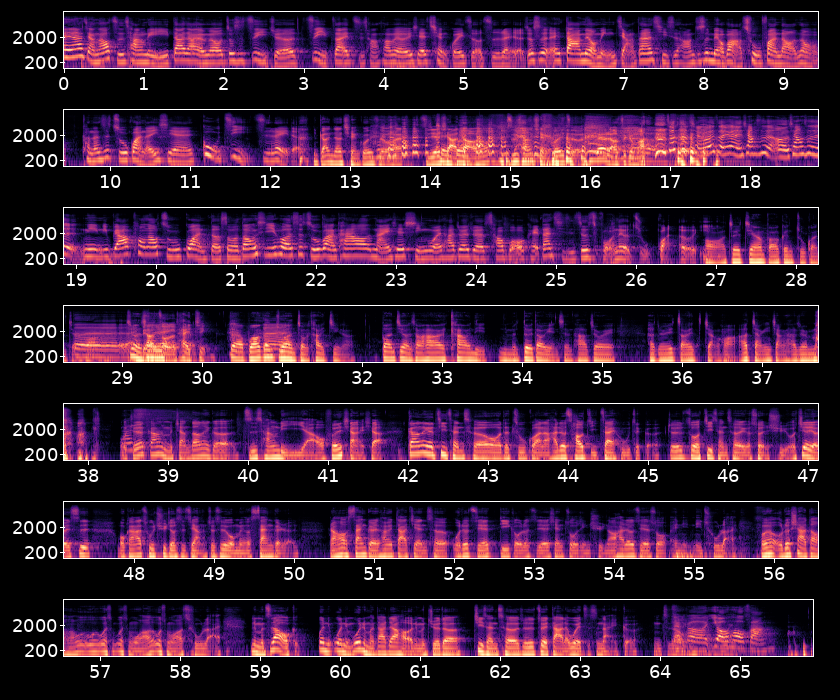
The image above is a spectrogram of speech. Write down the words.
哎、欸，那讲到职场礼仪，大家有没有就是自己觉得自己在职场上面有一些潜规则之类的？就是哎、欸，大家没有明讲，但是其实好像就是没有办法触犯到那种可能是主管的一些顾忌之类的。你刚刚讲潜规则，我还直接吓到。职场潜规则，现在聊这个吗？就是潜规则有点像是呃，像是你你不要碰到主管的什么东西，或者是主管看到哪一些行为，他就会觉得超不 OK，但其实就是 for 那个主管而已。哦，这尽量不要跟主管讲话，基本上走的太近。对啊，不要跟主管走太近啊，不然基本上他看到你，你们对到眼神，他就会他就会找你讲话，啊讲一讲他就会骂你。我觉得刚刚你们讲到那个职场礼仪啊，我分享一下，刚刚那个计程车，我的主管啊，他就超级在乎这个，就是坐计程车的一个顺序。我记得有一次我跟他出去就是这样，就是我们有三个人。然后三个人他会搭建车，我就直接第一个我就直接先坐进去，然后他就直接说：“哎，你你出来。”我我就吓到，然后为为为什么为什么我要为什么我要出来？你们知道我问你问你们问你们大家好了，你们觉得计程车就是最大的位置是哪一个？你知道吗？那个右后方，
